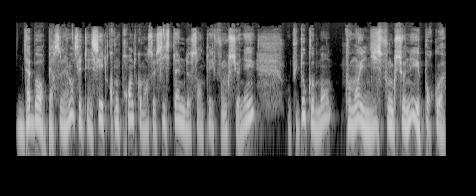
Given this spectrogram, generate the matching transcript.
d'abord, personnellement, c'était d'essayer de comprendre comment ce système de santé fonctionnait, ou plutôt comment comment il dysfonctionnait et pourquoi.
